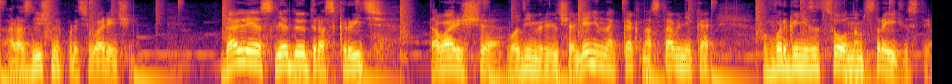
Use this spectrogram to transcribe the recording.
различных противоречий. Далее следует раскрыть товарища Владимира Ильича Ленина как наставника в организационном строительстве.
